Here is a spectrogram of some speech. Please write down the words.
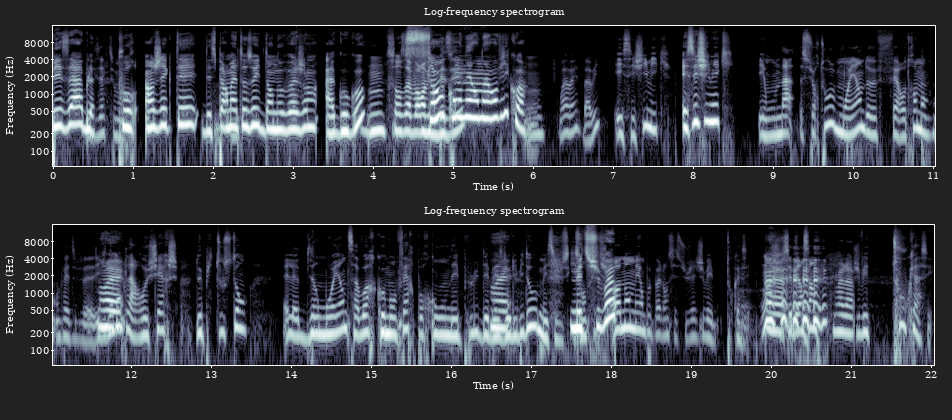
Exactement. pour injecter des spermatozoïdes dans nos vagins à gogo Mm, Sans avoir envie sans qu'on ait en a envie, quoi. Mm. Ouais, ouais, bah oui. Et c'est chimique. Et c'est chimique. Et on a surtout moyen de faire autrement, en fait. Évidemment Ouais. que la recherche, depuis tout ce temps, elle a bien moyen de savoir comment faire pour qu'on n'ait plus des baisses Ouais. de libido. Mais c'est juste Mais tu vois- Oh non, mais on peut pas lancer ce sujet, je vais tout casser. C'est bien simple. Voilà. Je vais tout casser.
